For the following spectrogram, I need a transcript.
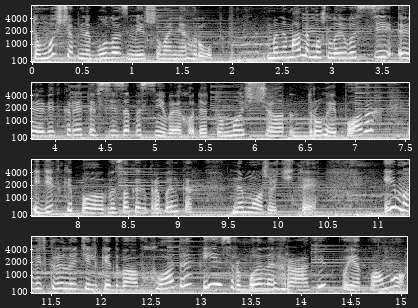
тому щоб не було змішування груп. Ми не мали можливості е, відкрити всі запасні виходи, тому що другий поверх і дітки по високих драбинках не можуть йти. І ми відкрили тільки два входи і зробили графік, по якому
